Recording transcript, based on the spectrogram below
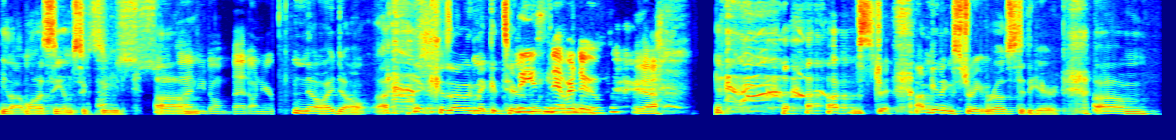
you know, I want to see him succeed. I'm so um, glad you don't bet on your. No, I don't, because I would make a terrible. Please never do. Yeah. I'm straight. I'm getting straight roasted here. Um,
